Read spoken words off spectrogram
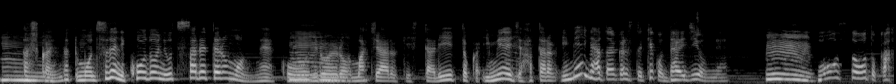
うん、確かに。だってもうすでに行動に移されてるもんね。こういろいろ街歩きしたりとかイメージ働くイメージ働かる人って結構大事よね。うん、妄想とか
